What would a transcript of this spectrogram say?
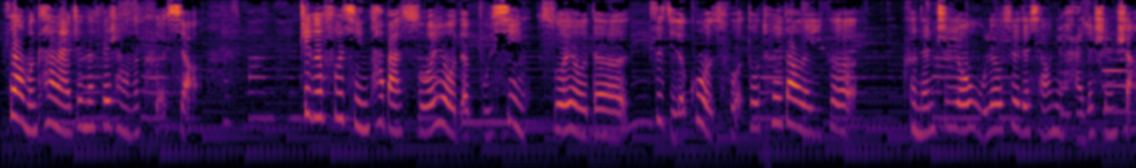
在我们看来，真的非常的可笑。这个父亲他把所有的不幸、所有的自己的过错都推到了一个可能只有五六岁的小女孩的身上，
